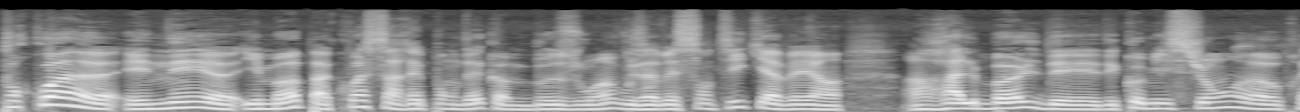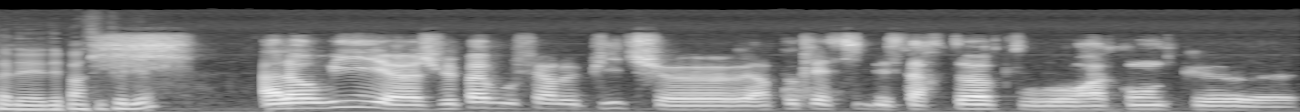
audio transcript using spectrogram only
pourquoi est né IMOP À quoi ça répondait comme besoin? Vous avez senti qu'il y avait un, ras-le-bol des, commissions auprès des particuliers? Alors oui, euh, je vais pas vous faire le pitch euh, un peu classique des startups où on raconte que euh,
